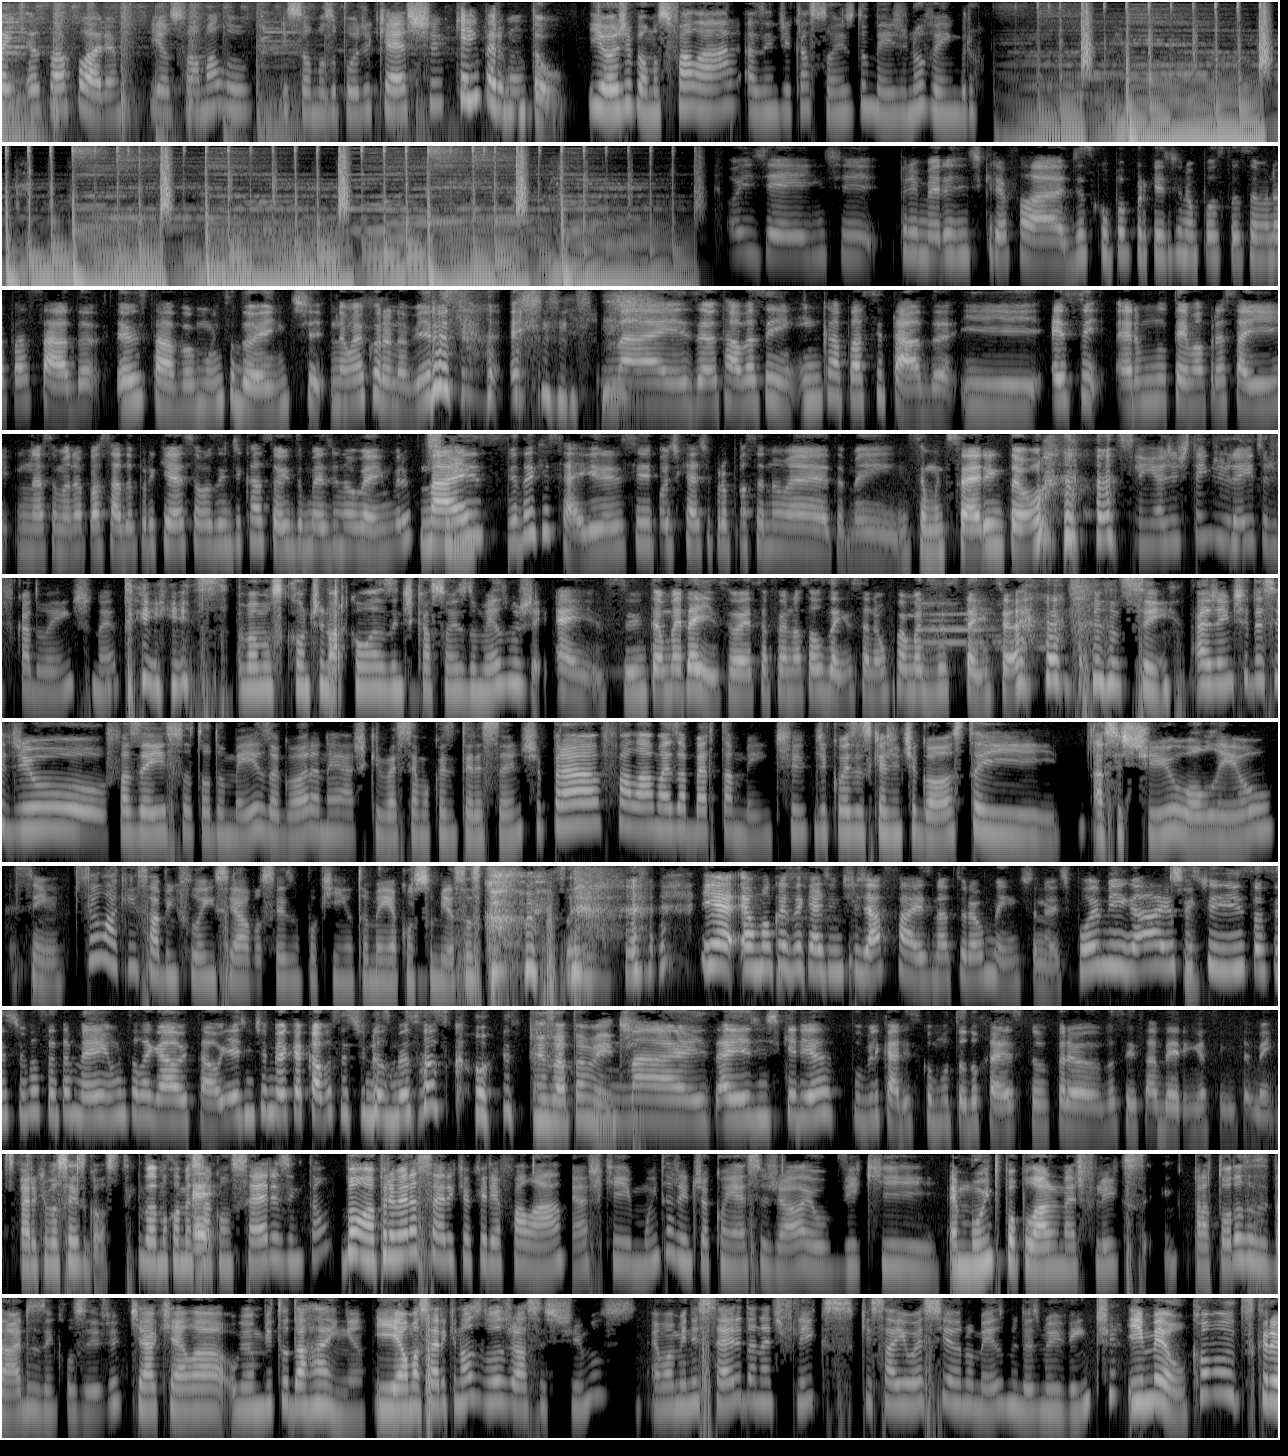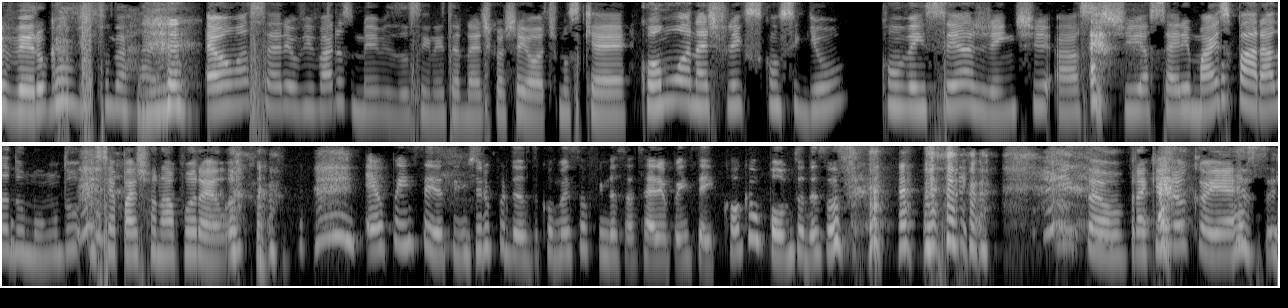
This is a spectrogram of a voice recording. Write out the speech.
Oi, eu sou a Flora. E eu sou a Malu. E somos o podcast Quem Perguntou? E hoje vamos falar as indicações do mês de novembro. Gente. Primeiro a gente queria falar desculpa porque a gente não postou semana passada. Eu estava muito doente. Não é coronavírus, mas eu estava assim, incapacitada. E esse era um tema para sair na semana passada porque são as indicações do mês de novembro. Mas Sim. vida que segue. Esse podcast proposta não é também ser muito sério, então. Sim, a gente tem direito de ficar doente, né? Tem isso. Vamos continuar com as indicações do mesmo jeito. É isso. Então, mas é isso. Essa foi a nossa ausência, não foi uma desistência. Sim. A gente decidiu fazer isso todo mês agora, né? Acho que vai ser uma coisa interessante para falar mais abertamente de coisas que a gente gosta e assistiu ou leu. Sim. Sei lá, quem sabe influenciar vocês um pouquinho também a consumir essas coisas. e é, é, uma coisa que a gente já faz naturalmente, né? Tipo, oi, amiga, ah, eu assisti Sim. isso, assisti você também, muito legal e tal. E a gente meio que acaba assistindo as mesmas coisas. Exatamente. Mas aí a gente queria publicar isso como todo o resto para vocês saberem assim também. Espero que vocês gostem. Vamos começar é. com séries então? Bom, a primeira série que eu queria falar, acho que muita gente já conhece já, eu vi que é muito popular no Netflix para todas as idades, inclusive, que é aquela O Gambito da Rainha. E é uma série que nós duas já assistimos. É uma minissérie da Netflix que saiu esse ano mesmo, em 2020. E meu, como descrever O Gambito da Rainha? é uma série, eu vi vários memes assim na internet que eu achei ótimos, que é como a Netflix conseguiu convencer a gente a assistir a série mais parada do mundo e se apaixonar por ela. Eu pensei assim, juro por Deus, do começo ao fim dessa série, eu pensei, qual que é o ponto dessa série? então, para quem não conhece,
